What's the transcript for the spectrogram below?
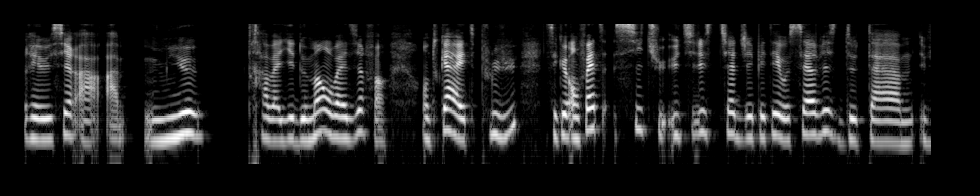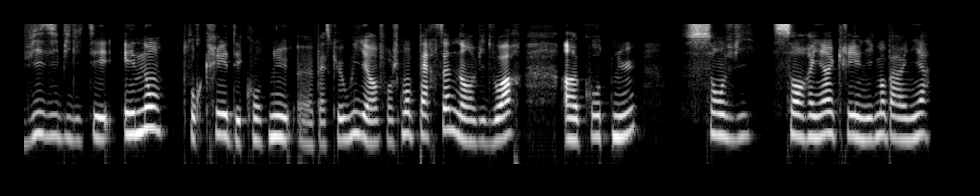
réussir à, mieux travailler demain, on va dire, enfin, en tout cas à être plus vu, c'est que en fait, si tu utilises ChatGPT au service de ta visibilité et non pour créer des contenus, euh, parce que oui, hein, franchement, personne n'a envie de voir un contenu sans vie, sans rien, créé uniquement par une IA.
